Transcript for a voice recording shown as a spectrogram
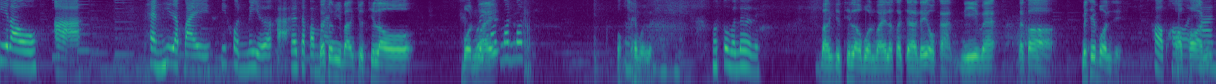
ที่เราอ่าแทนที่จะไปที่คนไม่เยอะค่ะ ก็จะประมาณแล้วก็มีบางจุดที่เราบนอุ๊ยไว้มดมดมดตกใจหมดเลยมดตัวเบลเลอร์เลย บางจุดที่เราบนไว้แล้วก็จะได้โอกาสนี้แวะ แล้วก็ไม่ใช่บนสิขอพขอรพร ท่าน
